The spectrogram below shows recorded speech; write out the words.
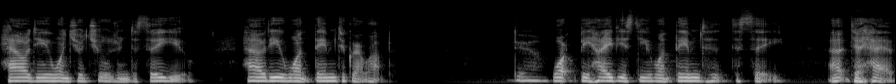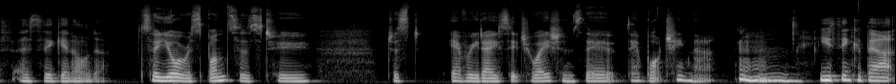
How do you want your children to see you? How do you want them to grow up? Yeah. What behaviours do you want them to, to see, uh, to have as they get older? So your responses to just everyday situations, they're they're watching that. Mm-hmm. Mm. You think about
